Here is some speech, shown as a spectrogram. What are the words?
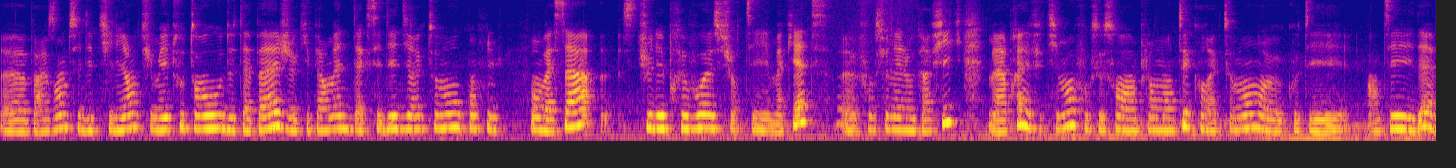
Par exemple, c'est des petits liens que tu mets tout en haut de ta page qui permettent d'accéder directement au contenu. Bon bah ça, tu les prévois sur tes maquettes, euh, fonctionnelles ou graphiques, mais après effectivement il faut que ce soit implémenté correctement euh, côté inté et dev.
